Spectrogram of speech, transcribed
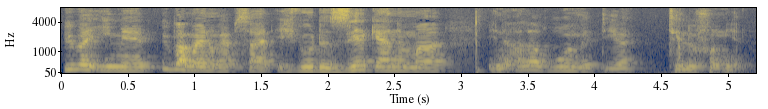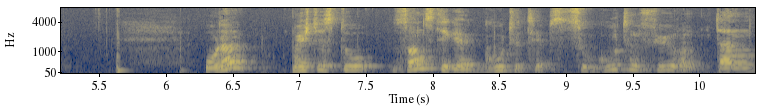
über E-Mail, über meine Website. Ich würde sehr gerne mal in aller Ruhe mit dir telefonieren. Oder möchtest du sonstige gute Tipps zu gutem Führen? Dann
